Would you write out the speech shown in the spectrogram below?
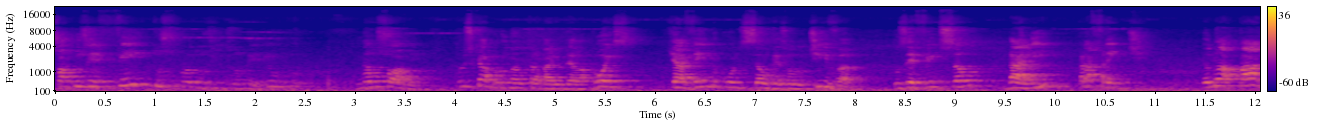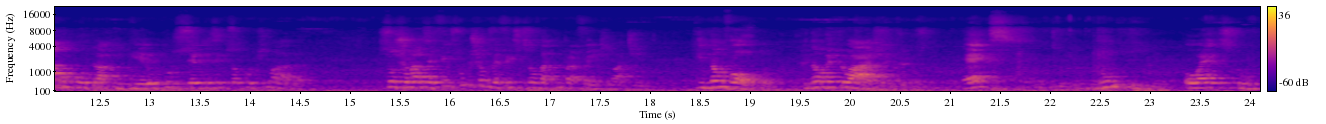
Só que os efeitos produzidos no período não somem. Por isso que a Bruna, no trabalho dela, pôs que, havendo condição resolutiva, os efeitos são dali para frente. Eu não apago o contrato inteiro por ser de execução continuada. São chamados efeitos, como chamam os efeitos que são daqui para frente no latim? Que não voltam, que não retroagem. Ex nunc ou ex nunc?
